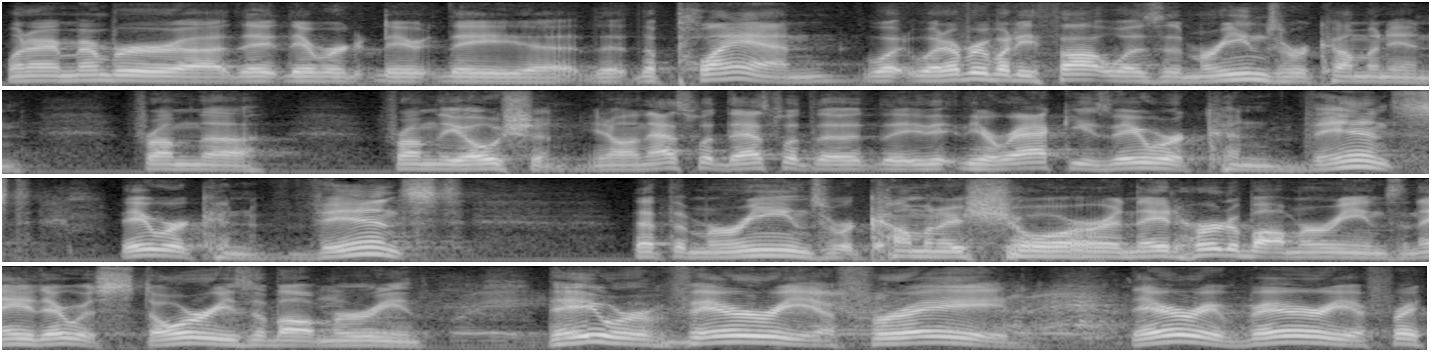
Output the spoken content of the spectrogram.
when I remember uh, they, they were they, they uh, the, the plan. What, what everybody thought was the Marines were coming in from the from the ocean, you know, and that's what that's what the, the, the Iraqis they were convinced they were convinced that the Marines were coming ashore and they'd heard about Marines and they, there was stories about Marines. They were very afraid. They were very afraid.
